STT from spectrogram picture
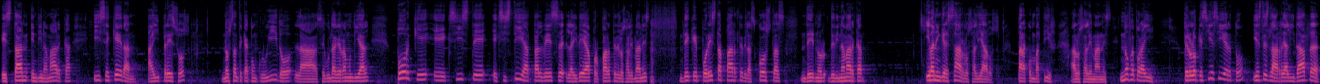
están en Dinamarca y se quedan ahí presos, no obstante que ha concluido la Segunda Guerra Mundial, porque existe, existía tal vez eh, la idea por parte de los alemanes de que por esta parte de las costas de, de Dinamarca iban a ingresar los aliados para combatir a los alemanes. No fue por ahí. Pero lo que sí es cierto, y esta es la realidad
